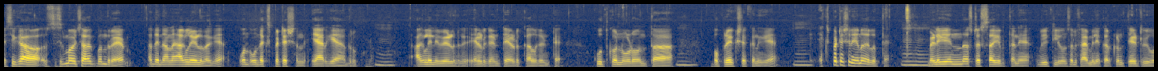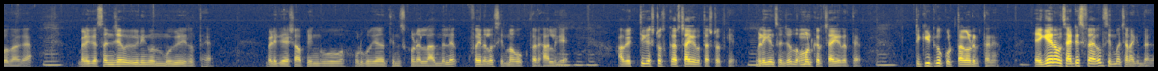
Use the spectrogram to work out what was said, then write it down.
S ಈಗ cinema ವಿಚಾರಕ್ಕೆ ಬಂದರೆ ಅದೇ ನಾನು ಆಗಲೇ ಹೇಳಿದಾಗೆ ಒಂದು ಒಂದು ಎಕ್ಸ್ಪೆಕ್ಟೇಷನ್ ಯಾರಿಗೆ ಆದರೂ ಕೂಡ. ಆಗಲೇ ನೀವು ಹೇಳಿದ್ರೆ ಎರಡು ಗಂಟೆ ಎರಡು ಕಾಲು ಗಂಟೆ ಕೂತ್ಕೊಂಡು ನೋಡುವಂಥ ಒಬ್ಬ ಪ್ರೇಕ್ಷಕನಿಗೆ ಎಕ್ಸ್ಪೆಕ್ಟೇಷನ್ ಏನೋ ಇರುತ್ತೆ. ಬೆಳಗ್ಗೆಯಿಂದ ಸ್ಟ್ರೆಸ್ ಆಗಿರ್ತಾನೆ ವೀಕ್ಲಿ ಒಂದ್ಸಲ ಫ್ಯಾಮಿಲಿ ಕರ್ಕೊಂಡು ಥಿಯೇಟ್ರಿಗೆ ಹೋದಾಗ ಬೆಳಗ್ಗೆ ಸಂಜೆ ಈವ್ನಿಂಗ್ ಒಂದು ಮೂವಿ ಇರುತ್ತೆ. ಬೆಳಿಗ್ಗೆ ಶಾಪಿಂಗು ಹುಡುಗರಿಗೆ ಏನೋ ತಿನ್ಸ್ಕೊಂಡೆಲ್ಲ ಆದಮೇಲೆ ಫೈನಲ್ ಸಿನಿಮಾಗೆ ಹೋಗ್ತಾರೆ ಹಾಲ್ಗೆ ಆ ವ್ಯಕ್ತಿಗೆ ಎಷ್ಟೊತ್ತು ಖರ್ಚಾಗಿರುತ್ತೆ ಅಷ್ಟೊತ್ತಿಗೆ. ಬೆಳಗಿನ ಸಂಜೆ ಅಮೌಂಟ್ ಖರ್ಚಾಗಿರುತ್ತೆ. ಟಿಕೆಟ್ಗೂ ಕೊಟ್ಟು ತಗೊಂಡಿರ್ತಾನೆ. ಹೇಗೆ ಒಂದು ಸ್ಯಾಟಿಸ್ಫೈ ಆಗೋದು ಸಿನಿಮಾ ಚೆನ್ನಾಗಿದ್ದಾಗ.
